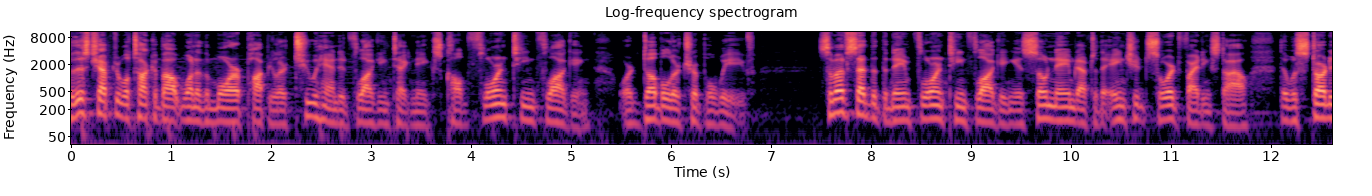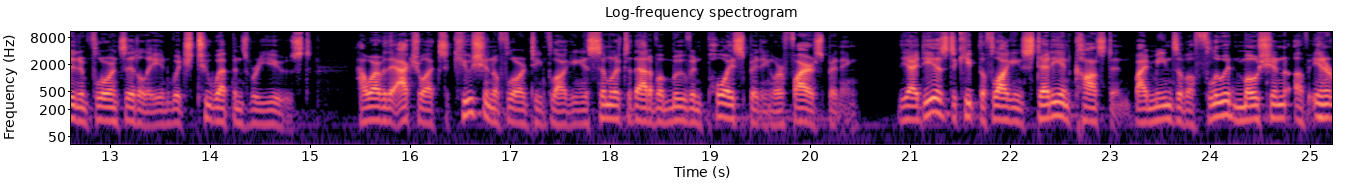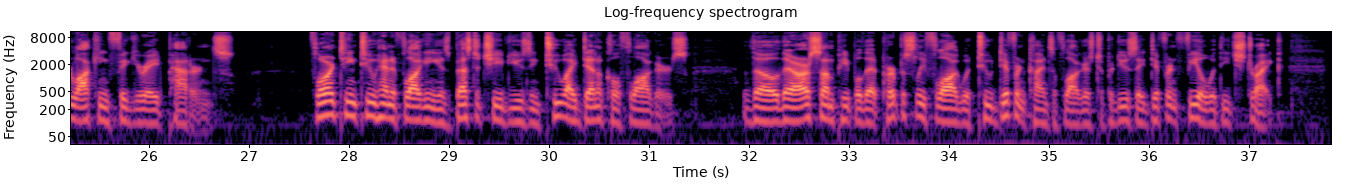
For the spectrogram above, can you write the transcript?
For this chapter, we'll talk about one of the more popular two handed flogging techniques called Florentine flogging, or double or triple weave. Some have said that the name Florentine flogging is so named after the ancient sword fighting style that was started in Florence, Italy, in which two weapons were used. However, the actual execution of Florentine flogging is similar to that of a move in poi spinning or fire spinning. The idea is to keep the flogging steady and constant by means of a fluid motion of interlocking figure eight patterns. Florentine two-handed flogging is best achieved using two identical floggers, though there are some people that purposely flog with two different kinds of floggers to produce a different feel with each strike.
